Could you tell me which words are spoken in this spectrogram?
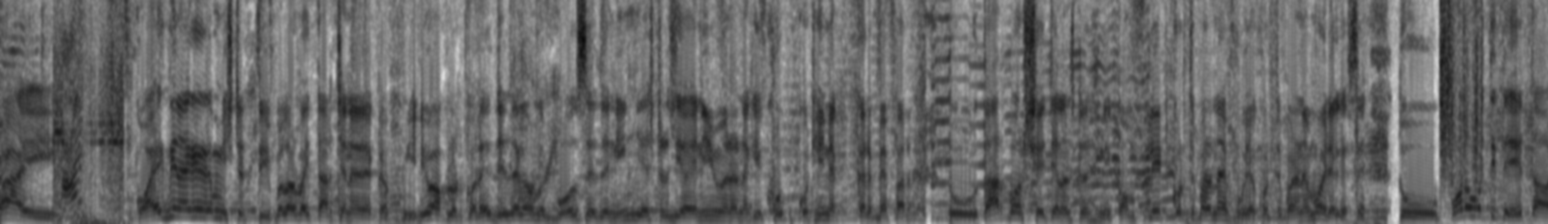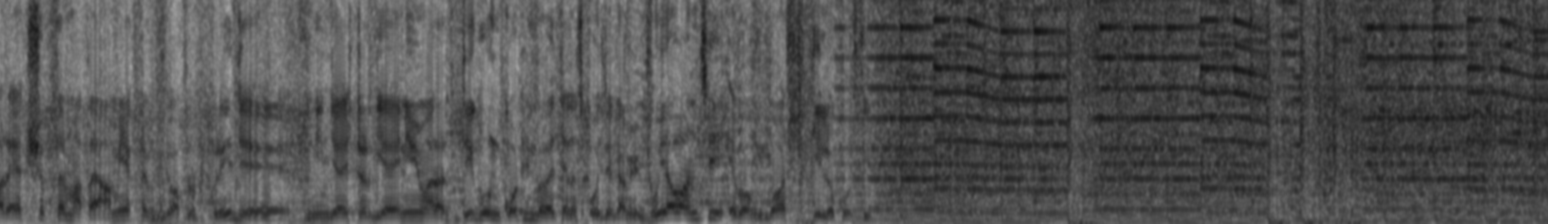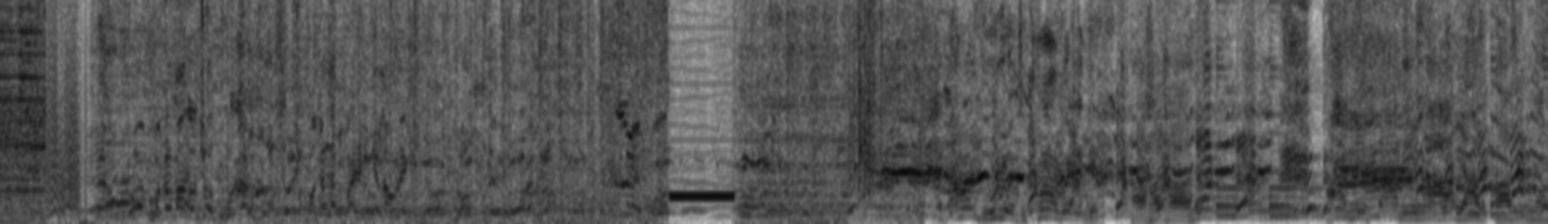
গাই কয়েকদিন আগে mister Tripler ভাই তার চ্যানেলে একটা ভিডিও আপলোড করে, যে জায়গায় উনি বলছে যে নিনজা স্টার দিয়ে এনিমি মারা নাকি খুব কঠিন একটা ব্যাপার। তো তারপর সেই চ্যালেঞ্জটা তিনি কমপ্লিট করতে পারে না ভুয়া করতে পারে না মরে গেছে। তো পরবর্তীতে তার এক সপ্তাহের মাথায় আমি একটা ভিডিও আপলোড করি যে নিনজা স্টার দিয়ে এনিমি মারার দ্বিগুণ কঠিনভাবে চ্যালেঞ্জ ওই জায়গায় আমি ভুয়াও আনছি এবং দশ কিলো করছি। पकड़ मारो जो पकड़ पकड़ ले पहन के लौड़े रोक दे ले আমার ভুল হয়েছে ক্ষমা করে দেন আমি পারি না আর পারি না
